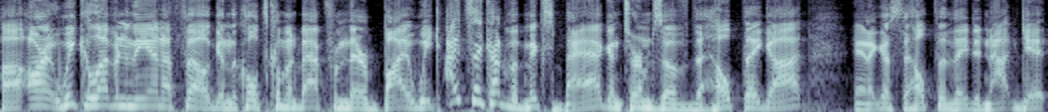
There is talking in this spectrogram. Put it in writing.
Uh, all right, week eleven in the NFL. Again, the Colts coming back from their bye week. I'd say kind of a mixed bag in terms of the help they got. And I guess the help that they did not get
